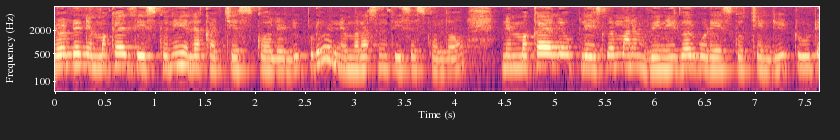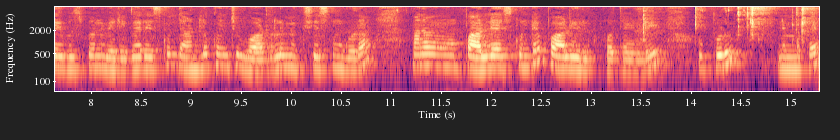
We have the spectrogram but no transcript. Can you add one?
రెండు నిమ్మకాయలు తీసుకుని ఇలా కట్ చేసుకోవాలండి. ఇప్పుడు నిమ్మరసం తీసేసుకుందాం. నిమ్మకాయలు ప్లేస్లో మనం వెనిగర్ కూడా వేసుకోవచ్చండి. టూ టేబుల్ స్పూన్ వెనిగర్ వేసుకుని దాంట్లో కొంచెం వాటర్లో మిక్స్ చేసుకుని కూడా మనం పాలు వేసుకుంటే పాలు ఇరిగిపోతాయండి. ఇప్పుడు నిమ్మకాయ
